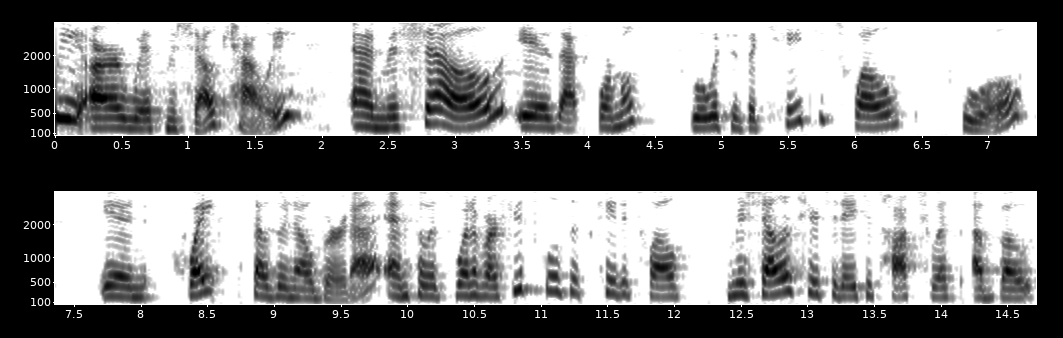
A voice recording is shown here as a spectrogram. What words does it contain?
we are with Michelle Cowie, and Michelle is at Foremost School, which is a K to 12 school in quite southern Alberta. And so it's one of our few schools that's K to 12. Michelle is here today to talk to us about,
